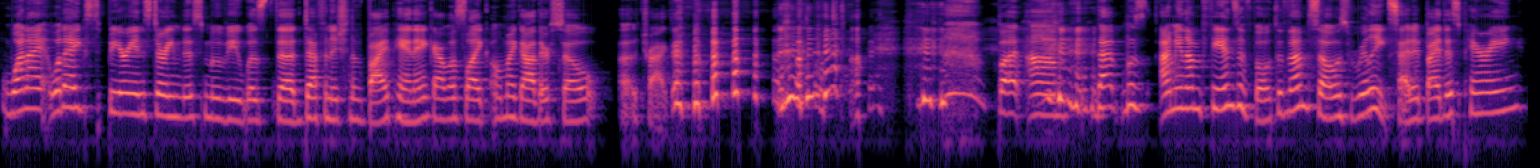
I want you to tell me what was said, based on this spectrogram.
when I what I experienced during this movie was the definition of bi panic. I was like, oh my god, they're so attractive. but um that was I mean, I'm fans of both of them, so I was really excited by this pairing.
